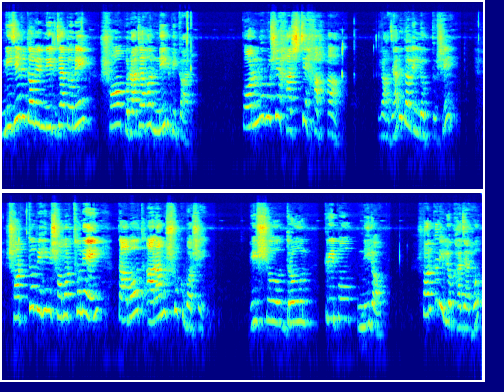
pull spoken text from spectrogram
নিজের দলের নির্যাতনে, সব রাজা হন নির্বিকার। কর্ণ বসে হাসছে, হা হা। রাজার দলের লোক তো সে। শর্তবিহীন সমর্থনেই তাবৎ আরাম সুখ বসে। ভীষ্ম, দ্রোণ, কৃপ, নীরব। সরকারি লোক হাজার হোক,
